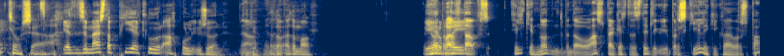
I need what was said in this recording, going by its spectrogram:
iTunes eða? Ég held að þetta sé mesta PR klúður Apple í held þetta, mál. Ég Ég hef voru bara bara í- alltaf tilkynnt notendubenda og alltaf gert þetta stillingu. Ég bara skil ekki hvað það var að spá.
